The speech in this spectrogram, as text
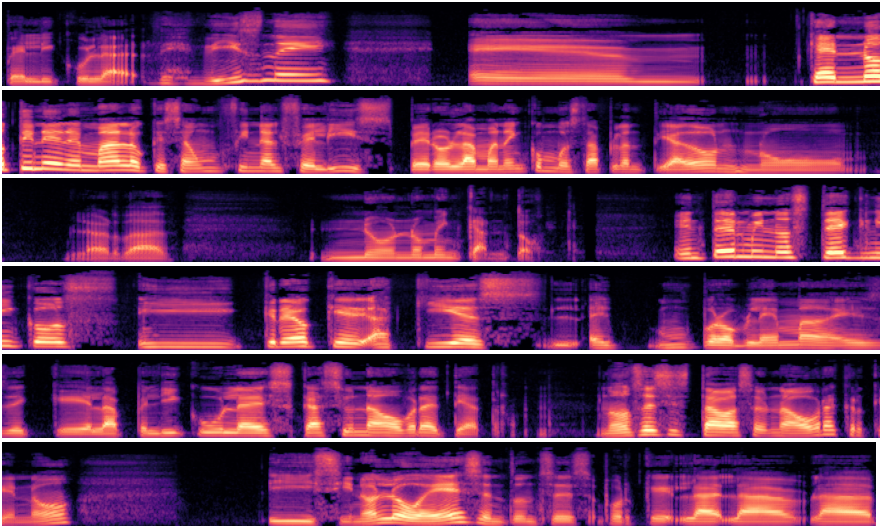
película de Disney. Em, que no tiene de malo que sea un final feliz, pero la manera en cómo está planteado no, la verdad, no, no me encantó. En términos técnicos, y creo que aquí es un problema, es de que la película es casi una obra de teatro. No sé si estaba a ser una obra, creo que no. Y si no lo es, entonces, porque la, la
